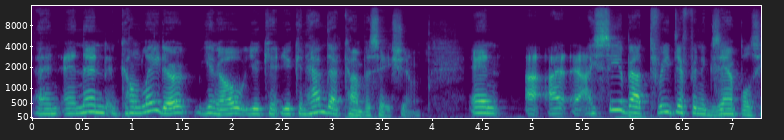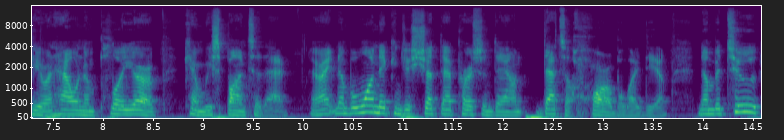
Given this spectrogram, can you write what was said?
And and then come later, you know, you can you can have that conversation. And I, I see about three different examples here on how an employer can respond to that. All right. Number one, they can just shut that person down. That's a horrible idea. Number two,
